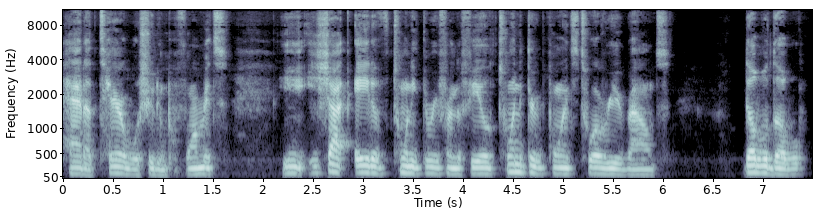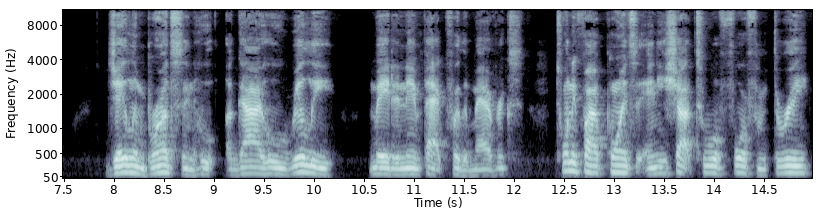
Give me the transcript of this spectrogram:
had a terrible shooting performance. He he shot eight of 23 from the field, 23 points, 12 rebounds, double double. Jalen Brunson, who a guy who really made an impact for the Mavericks, 25 points, and he shot two of four from three.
